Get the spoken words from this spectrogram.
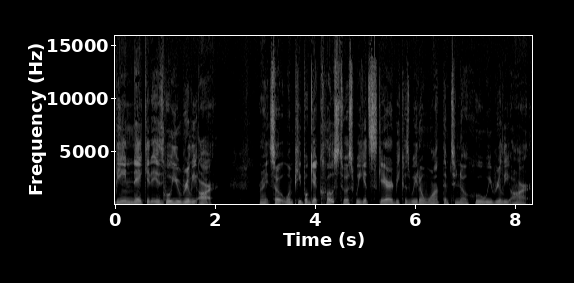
Being naked is who you really are right? So when people get close to us we get scared because we don't want them to know who we really are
